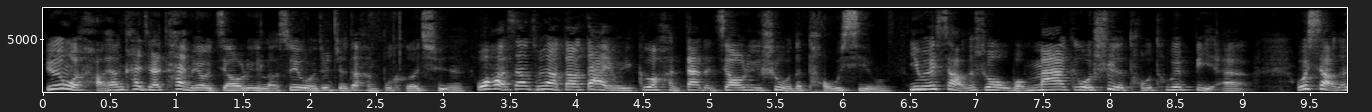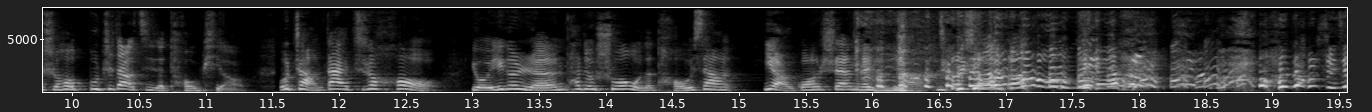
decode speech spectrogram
因为我好像看起来太没有焦虑了，所以我就觉得很不合群。我好像从小到大有一个很大的焦虑是我的头型，因为小的时候我妈给我睡的头特别扁，我小的时候不知道自己的头平，我长大之后有一个人他就说我的头像一耳光山的一样，就说我的后面，我当时就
